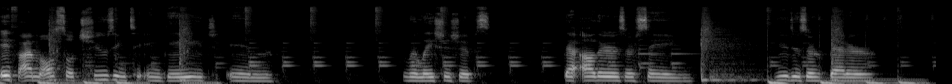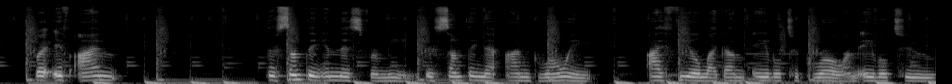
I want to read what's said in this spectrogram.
if I'm also choosing to engage in relationships that others are saying you deserve better. But if I'm, there's something in this for me, there's something that I'm growing. I feel like I'm able to grow. I'm able to,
